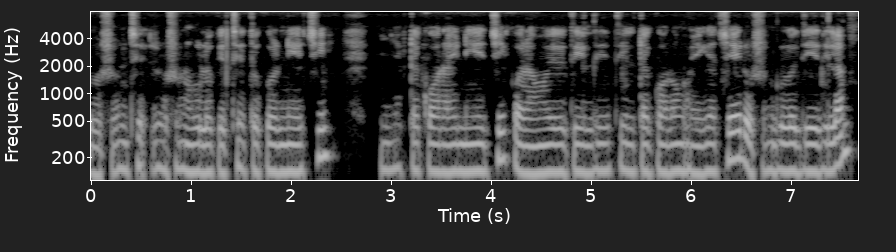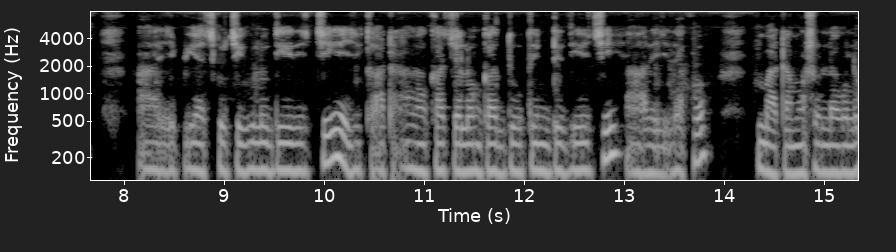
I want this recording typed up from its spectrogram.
রসুন রসুনগুলোকে থেতো করে নিয়েছি। একটা কড়াই নিয়েছি, কড়াইয়ের মধ্যে তেল দিয়ে, তেলটা গরম হয়ে গেছে, রসুনগুলো দিয়ে দিলাম। আর এই যে পেঁয়াজ কুচিগুলো দিয়ে দিচ্ছি, এই যে কাটা, কাঁচা লঙ্কা দু তিনটে দিয়েছি। আর এই যে দেখো, বাটা মশলাগুলো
